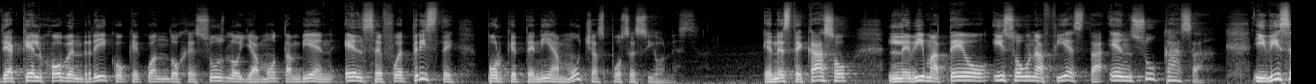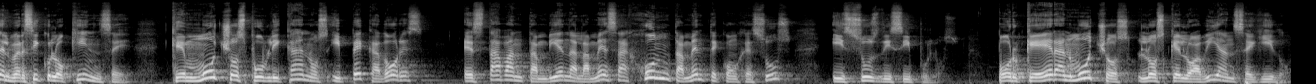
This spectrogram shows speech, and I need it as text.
de aquel joven rico que cuando Jesús lo llamó también, él se fue triste porque tenía muchas posesiones. En este caso, Leví Mateo hizo una fiesta en su casa y dice el versículo 15 que muchos publicanos y pecadores estaban también a la mesa juntamente con Jesús y sus discípulos, porque eran muchos los que lo habían seguido.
